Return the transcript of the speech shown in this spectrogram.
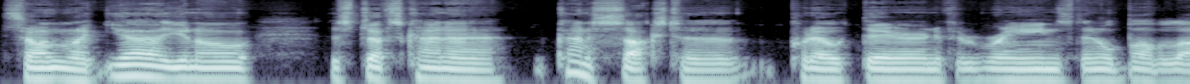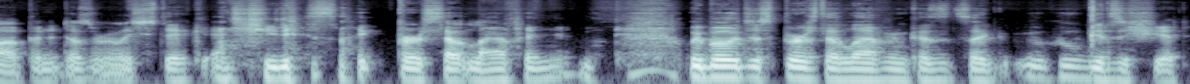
so I'm like, yeah, you know, this stuff's kind of kind of sucks to put out there, and if it rains, then it'll bubble up, and it doesn't really stick. And she just like bursts out laughing. And we both just burst out laughing because it's like, who gives a shit?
